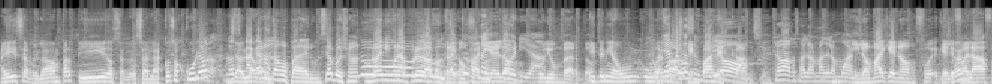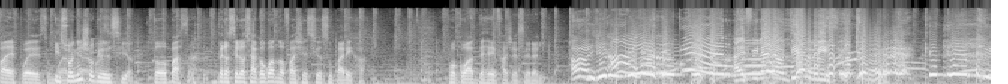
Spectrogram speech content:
Ahí se arreglaban partidos, se arre- o sea, las cosas oscuras Bueno, no se sé, hablaba acá no ahí. estamos para denunciar porque yo no, hay ninguna prueba no, contra el esto es una compañero historia. Julio Humberto. Y tenía un, una Y además que ya en se paz murió. descanse. No vamos a hablar mal de los muertos. Y lo mal que, nos fue, que le Claro. fue a la AFA después de su muerte. y su anillo que además. decía. Todo pasa. Pero se lo sacó cuando falleció su pareja. Poco antes de fallecer él. ¡Ay, era un Al final era un tiernis. Ay,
